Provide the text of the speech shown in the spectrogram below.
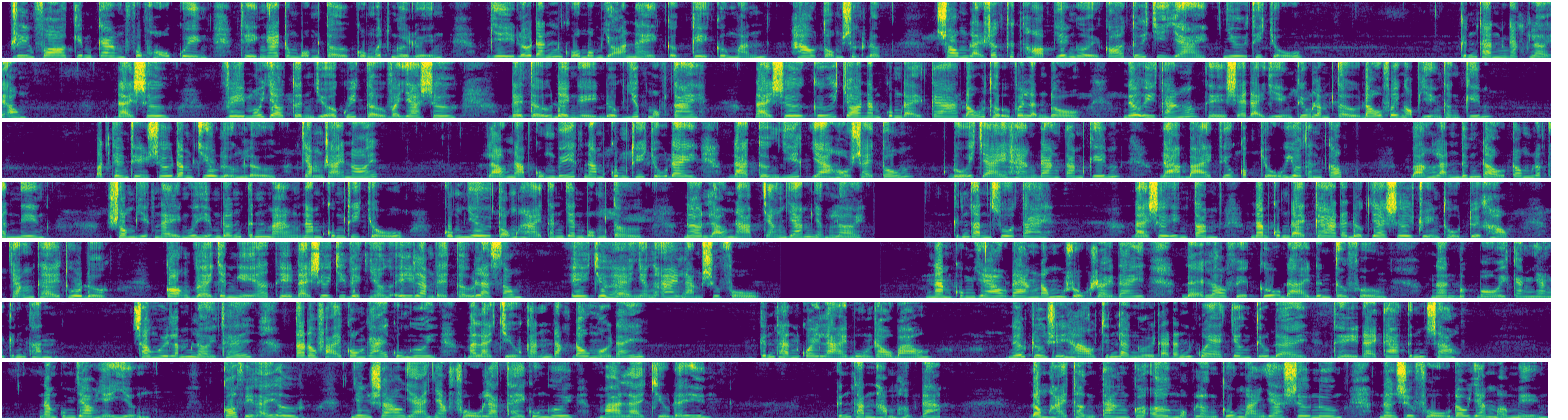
Riêng pho kim cang phục hổ quyền thì ngay trong bổn tự cũng ít người luyện, vì lối đánh của môn võ này cực kỳ cương mãnh, hao tổn sức lực, song lại rất thích hợp với người có tứ chi dài như thí chủ. Kính Thanh ngắt lời ông. Đại sư, vì mối giao tình giữa quý tử và gia sư, đệ tử đề nghị được giúp một tay. Đại sư cứ cho Nam Cung Đại ca đấu thử với lệnh đồ, nếu y thắng thì sẽ đại diện Thiếu Lâm Tự đấu với Ngọc Diện Thần Kiếm. Bạch Dân Thiền Sư đâm chiêu lưỡng lự, chậm rãi nói, Lão Nạp cũng biết Nam Cung Thí Chủ đây đã từng giết dạ hồ sài tốn, đuổi chạy hàng đan tam kiếm, đã bại thiếu cốc chủ vô thanh cốc, bản lãnh đứng đầu trong lớp thanh niên, song việc này nguy hiểm đến tính mạng Nam Cung Thí Chủ, cũng như tổn hại thanh danh bổn tự, nên lão nạp chẳng dám nhận lời. Kính Thanh xua tay. Đại sư yên tâm, Nam Cung Đại ca đã được gia sư truyền thụ tuyệt học, chẳng thể thua được. Còn về danh nghĩa thì đại sư chỉ việc nhận y làm đệ tử là xong, y chưa hề nhận ai làm sư phụ. Nam Cung Giao đang nóng ruột rời đây để lo việc cứu đại Đinh Tử Phượng nên bực bội cằn nhằn kính thanh. Sao ngươi lắm lời thế, ta đâu phải con gái của ngươi mà lại chịu cảnh đặt đâu ngồi đấy. Kính thanh quay lại buồn rầu bảo, nếu Trương Sĩ Hạo chính là người đã đánh què chân tiểu đệ thì đại ca tính sao? Nam Cung Giao nhảy dựng, có việc ấy ư, nhưng sao giả nhạc phụ là thầy của ngươi mà lại chịu để yên? Kính Thanh hậm hực đáp Đông Hải Thần Tăng có ơn một lần cứu mạng gia sư nương nên sư phụ đâu dám mở miệng.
